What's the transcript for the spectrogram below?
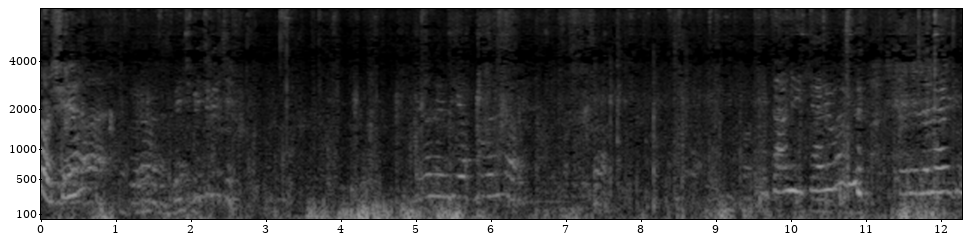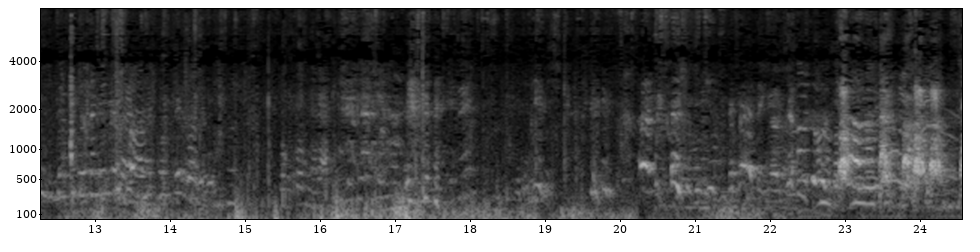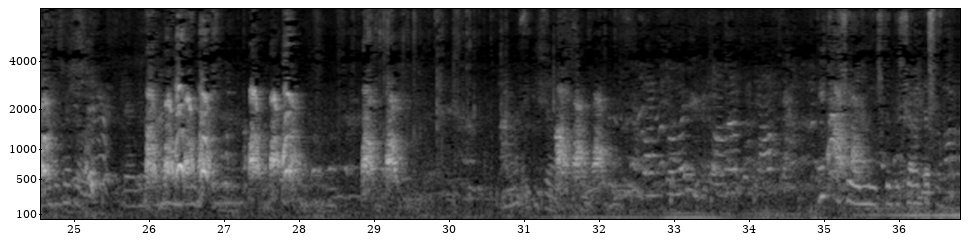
koymuşlar şey. Bir tane hikaye var ya. Neler her gün Hiçbir şey işte dışarıda kalıyor.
